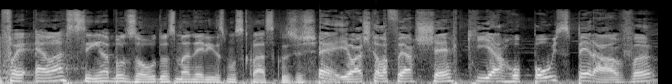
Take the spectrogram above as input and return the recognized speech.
Foi, ela sim abusou dos maneirismos clássicos de Cher. É, eu acho que ela foi a Cher que a RuPaul esperava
